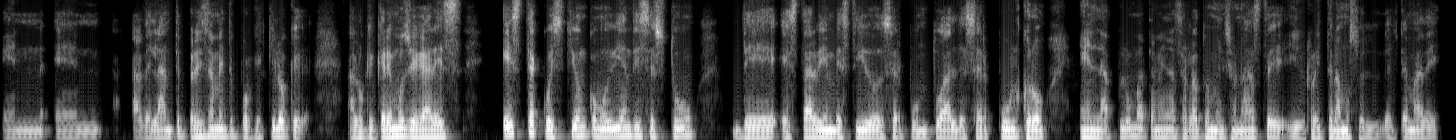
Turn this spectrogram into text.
en, en adelante, precisamente porque aquí lo que a lo que queremos llegar es esta cuestión, como bien dices tú, de estar bien vestido, de ser puntual, de ser pulcro. En la pluma también hace rato mencionaste y reiteramos el, tema de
